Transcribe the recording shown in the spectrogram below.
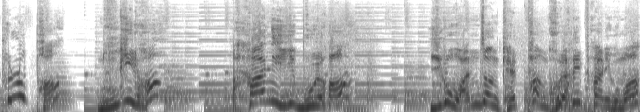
플로파? 무기야? 아니 이게 뭐야? 이거 완전 개판 고양이판이구만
